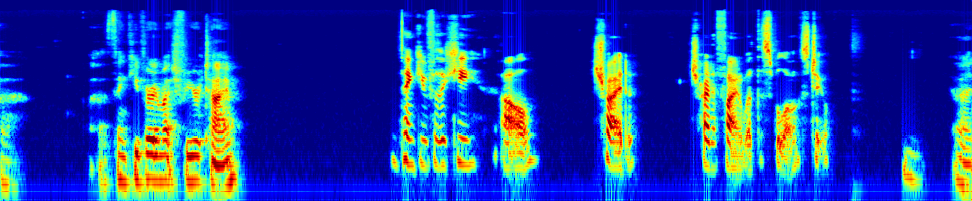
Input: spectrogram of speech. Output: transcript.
Uh, uh, thank you very much for your time. Thank you for the key. I'll try to try to find what this belongs to. Uh,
